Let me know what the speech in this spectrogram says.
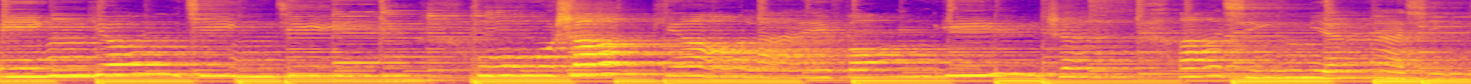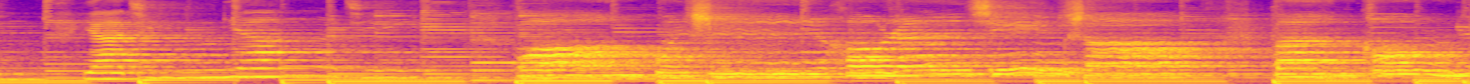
明又静静，湖上飘来风一真啊，心呀，心呀，静呀，静。黄昏时候人心。半空月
